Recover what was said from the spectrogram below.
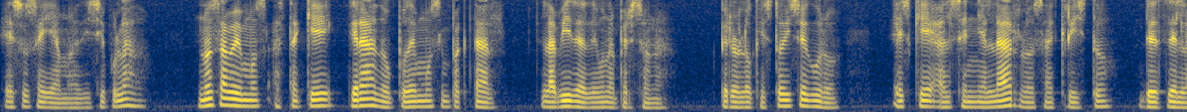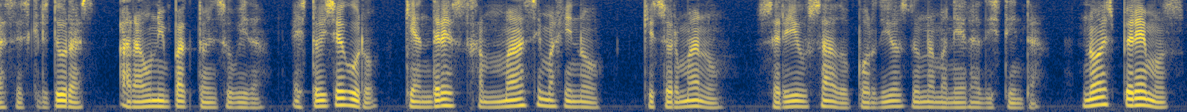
Eso se llama discipulado. No sabemos hasta qué grado podemos impactar la vida de una persona, pero lo que estoy seguro es que al señalarlos a Cristo desde las Escrituras hará un impacto en su vida. Estoy seguro que Andrés jamás imaginó que su hermano sería usado por Dios de una manera distinta. No esperemos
